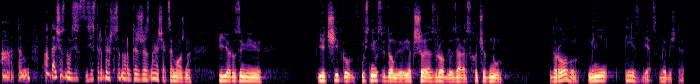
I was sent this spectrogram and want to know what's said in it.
а там, а далі знов зі- зістрибнеш все норм, ти ж вже знаєш, як це можна. І я розумію, я чітко в- у сні усвідомлюю, якщо я зроблю зараз хоч одну дорогу, мені піздець, вибачте.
